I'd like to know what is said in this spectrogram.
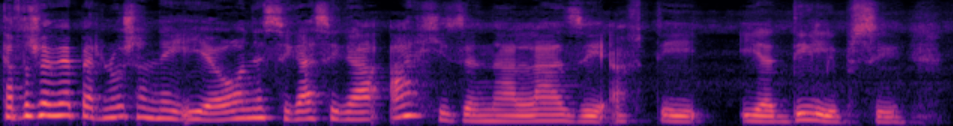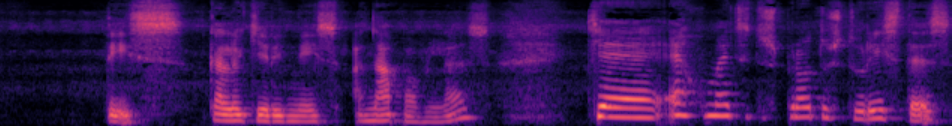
Καθώς βέβαια περνούσαν οι αιώνες, σιγά σιγά άρχιζε να αλλάζει αυτή η αντίληψη της καλοκαιρινής ανάπαυλας και έχουμε έτσι τους πρώτους τουρίστες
